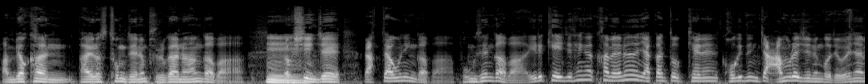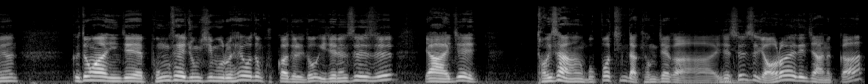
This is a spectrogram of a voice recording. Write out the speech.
완벽한 바이러스 통제는 불가능한가 봐. 음. 역시 이제 락다운인가 봐. 봉쇄인가 봐. 이렇게 이제 생각하면은 약간 또 걔는 거기든 이제 암울해지는 거죠. 왜냐면 그동안 이제 봉쇄 중심으로 해오던 국가들도 이제는 슬슬 야 이제 더 이상 못 버틴다 경제가 이제 슬슬 열어야 되지 않을까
